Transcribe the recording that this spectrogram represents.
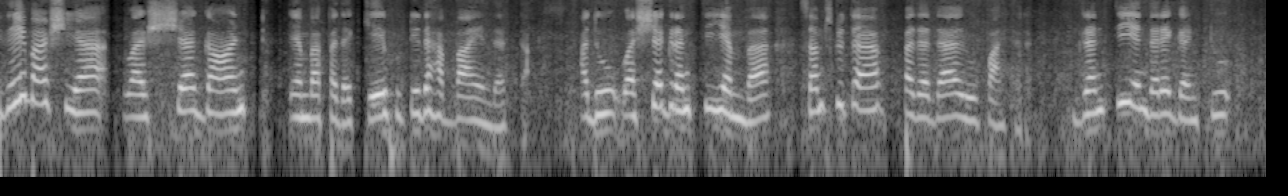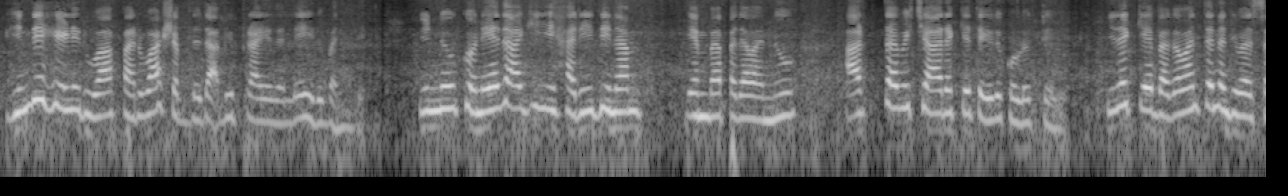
ಇದೇ ಭಾಷೆಯ ವರ್ಷಗಾಂಟ್ ಎಂಬ ಪದಕ್ಕೆ ಹುಟ್ಟಿದ ಹಬ್ಬ ಎಂದರ್ಥ. ಅದು ವರ್ಷಗ್ರಂಥಿ ಎಂಬ ಸಂಸ್ಕೃತ ಪದದ ರೂಪಾಂತರ. ಗ್ರಂಥಿ ಎಂದರೆ ಗಂಟು. ಹಿಂದೆ ಹೇಳಿರುವ ಪರ್ವ ಶಬ್ದದ ಅಭಿಪ್ರಾಯದಲ್ಲೇ ಇದು ಬಂದಿದೆ. ಇನ್ನು ಕೊನೆಯದಾಗಿ ಹರಿದಿನಂ ಎಂಬ ಪದವನ್ನು ಅರ್ಥ ವಿಚಾರಕ್ಕೆ ತೆಗೆದುಕೊಳ್ಳುತ್ತೇವೆ. ಇದಕ್ಕೆ ಭಗವಂತನ ದಿವಸ,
